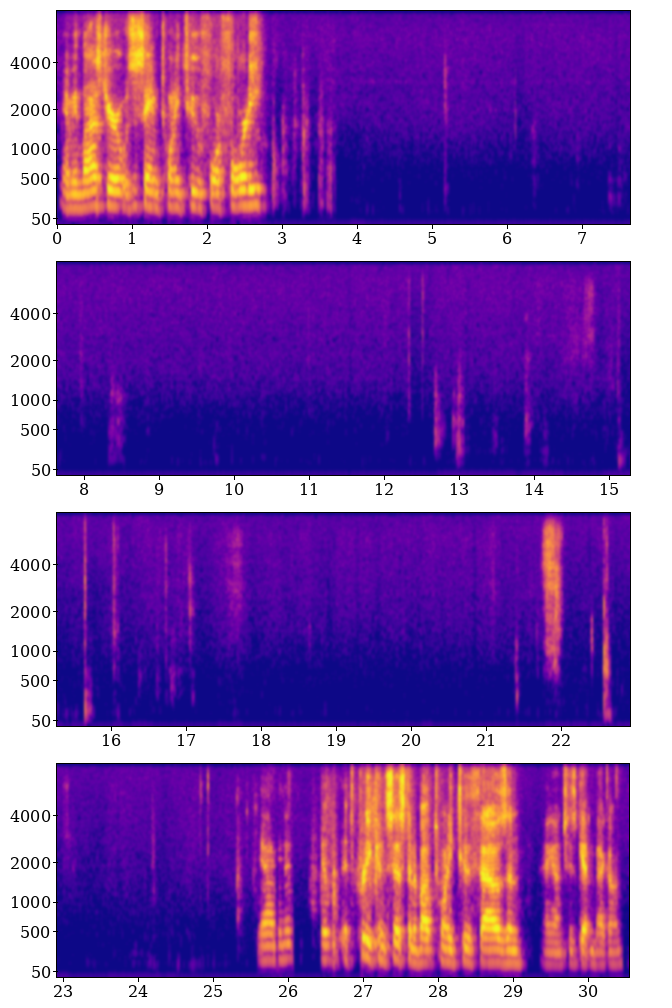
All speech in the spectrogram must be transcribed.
I mean, last year it was the same 22, 440. Yeah, I mean, it, it, it's pretty consistent about 22,000. Hang on, she's getting back on.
